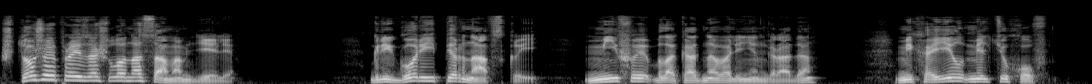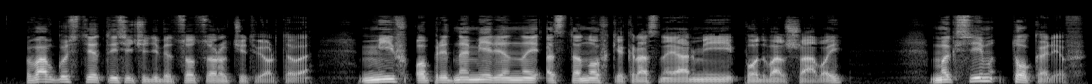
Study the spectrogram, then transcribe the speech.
Что же произошло на самом деле? Григорий Пернавский. Мифы блокадного Ленинграда. Михаил Мельтюхов. В августе 1944 Миф о преднамеренной остановке Красной Армии под Варшавой. Максим Токарев.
